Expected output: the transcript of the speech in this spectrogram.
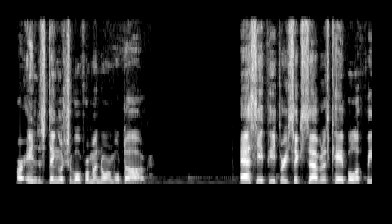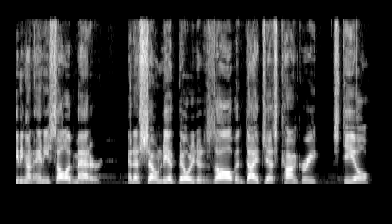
are indistinguishable from a normal dog. SCP-367 is capable of feeding on any solid matter, and has shown the ability to dissolve and digest concrete, steel,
